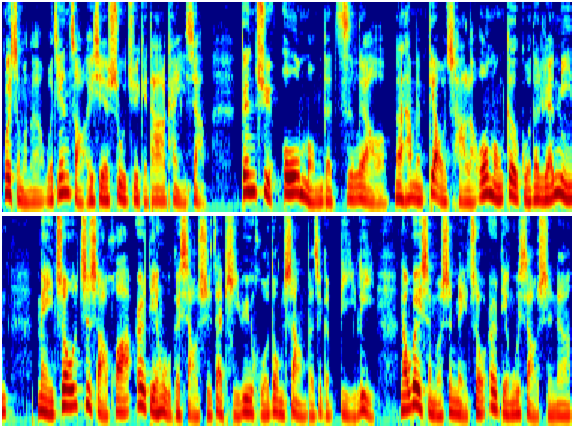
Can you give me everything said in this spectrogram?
为什么呢？我今天找了一些数据给大家看一下。根据欧盟的资料哦，那他们调查了欧盟各国的人民。每周至少花二点五个小时在体育活动上的这个比例，那为什么是每周二点五小时呢？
